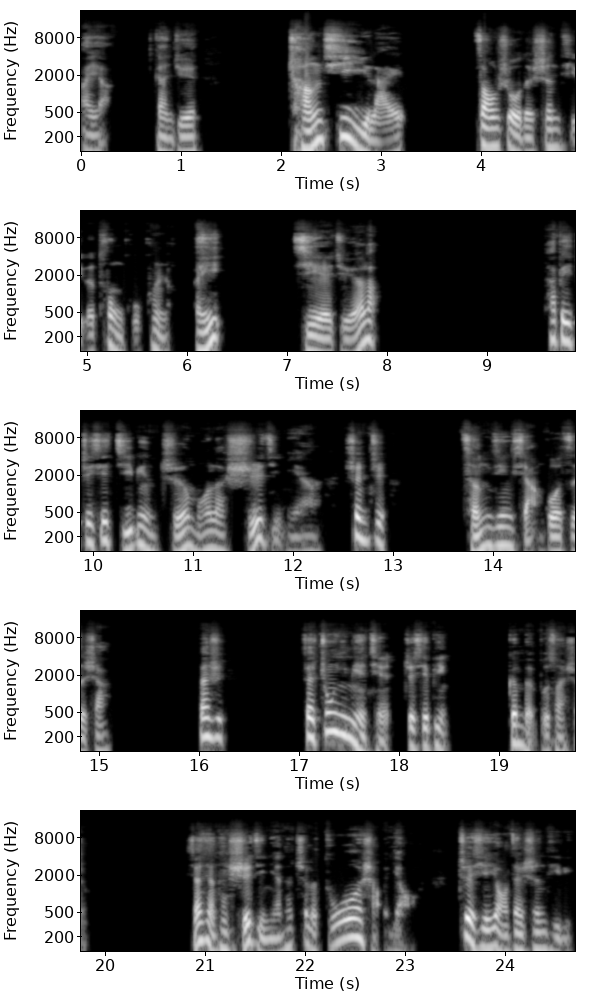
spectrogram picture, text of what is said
哎呀，感觉长期以来遭受的身体的痛苦困扰，哎，解决了。他被这些疾病折磨了十几年啊，甚至曾经想过自杀，但是在中医面前，这些病。根本不算什么，想想看，十几年他吃了多少药，这些药在身体里，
